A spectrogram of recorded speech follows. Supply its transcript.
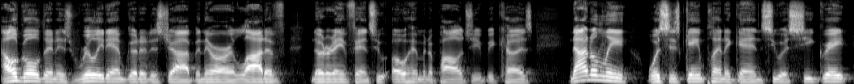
Al Golden is really damn good at his job, and there are a lot of Notre Dame fans who owe him an apology because Not only was his game plan against USC great,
